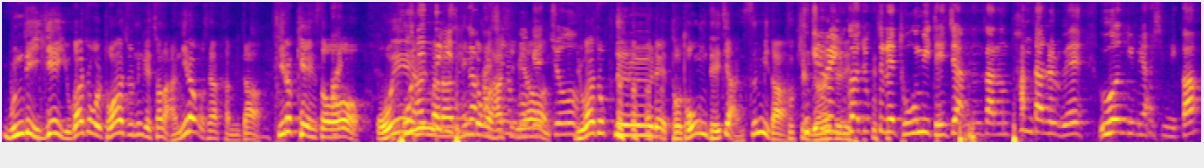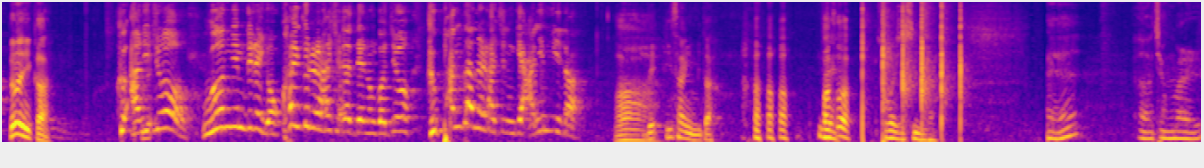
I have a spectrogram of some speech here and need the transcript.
문제 이게 유가족을 도와주는 게 전 아니라고 생각합니다. 이렇게 해서 아니, 오해할 본인들이 만한 행동을 생각하시는 하시면 거겠죠. 유가족들에 더 도움 되지 않습니다. 국힘 그게 왜 너희들이 유가족들의 도움이 되지 않는다는 판단을 왜 의원님이 하십니까? 그러니까 그 아니죠. 의원님들의 역할들을 하셔야 되는 거죠. 그 판단을 하시는 게 아닙니다. 와 네, 이상입니다. 박수. 수고하셨습니다. 네. 어, 정말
